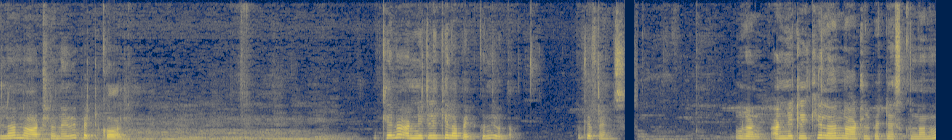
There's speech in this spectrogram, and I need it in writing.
ఇలా నాట్లు అనేవి పెట్టుకోవాలి. ఓకేనా? అన్నిటికి ఇలా పెట్టుకుని చూద్దాం. Okay friends. అన్నిటికి ఇలా నాట్లు పెట్టేసుకున్నాను.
